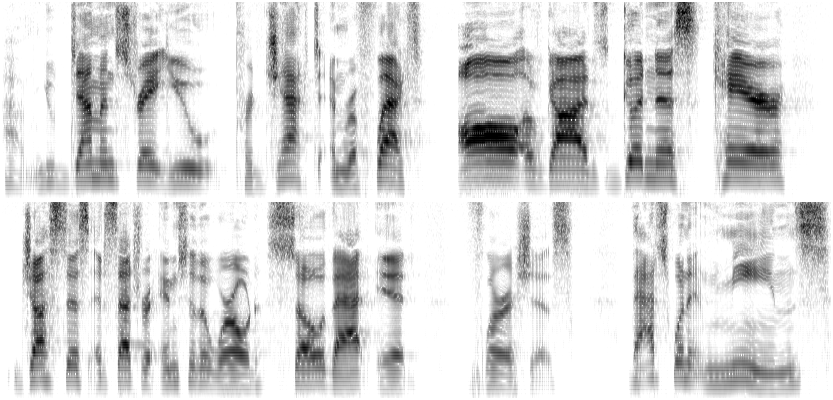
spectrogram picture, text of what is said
um, you demonstrate, you project and reflect all of God's goodness, care, justice, etc., into the world so that it flourishes. That's what it means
